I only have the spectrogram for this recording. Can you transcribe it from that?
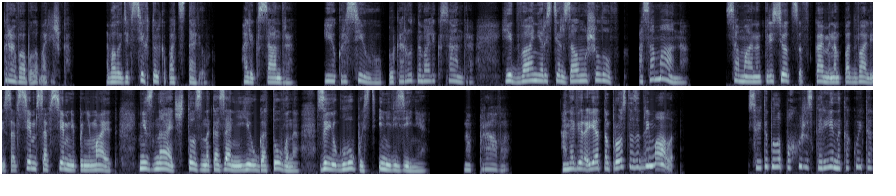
Права была Маришка. Володя всех только подставил. Александра, ее красивого, благородного Александра, едва не растерзал мышелов, а сама она Сама она трясется в каменном подвале и совсем-совсем не понимает, не знает, что за наказание ей уготовано за ее глупость и невезение. Но право, она, вероятно, просто задремала. Все это было похоже скорее на какой-то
